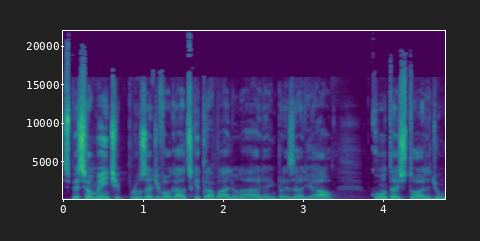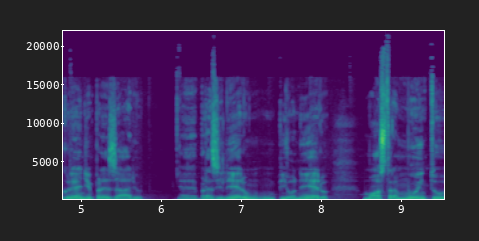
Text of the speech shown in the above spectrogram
especialmente para os advogados que trabalham na área empresarial. Conta a história de um grande empresário é, brasileiro, um, um, pioneiro, mostra muito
